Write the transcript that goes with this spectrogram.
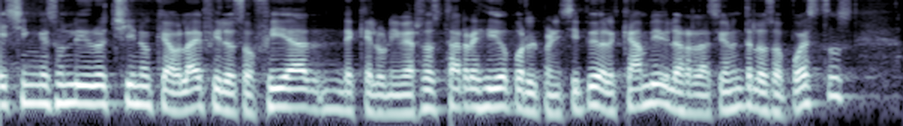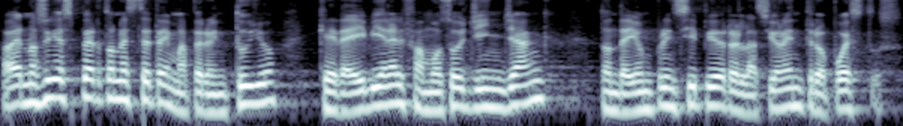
I Ching es un libro chino que habla de filosofía, de que el universo está regido por el principio del cambio y la relación entre los opuestos. A ver, no soy experto en este tema, pero intuyo que de ahí viene el famoso Yin Yang, donde hay un principio de relación entre opuestos.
